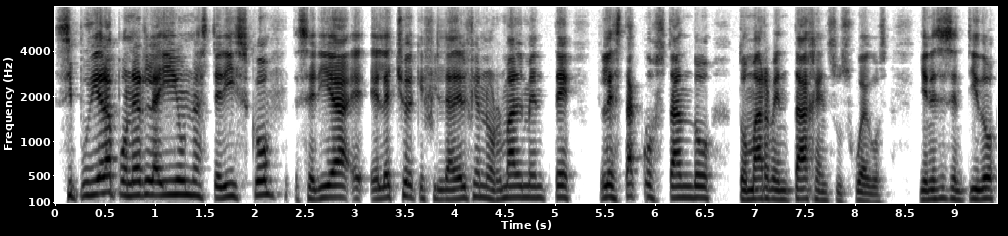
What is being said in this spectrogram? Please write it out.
Si pudiera ponerle ahí un asterisco, sería eh, el hecho de que Filadelfia normalmente le está costando tomar ventaja en sus juegos. Y en ese sentido,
